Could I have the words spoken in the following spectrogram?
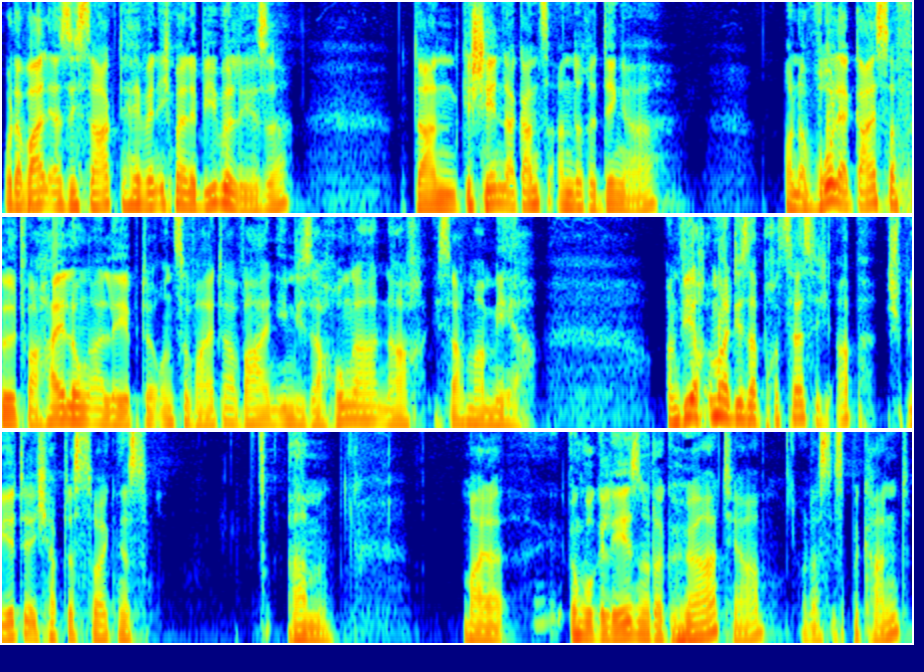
oder weil er sich sagte, hey, wenn ich meine Bibel lese, dann geschehen da ganz andere Dinge, Und obwohl er geisterfüllt war, Heilung erlebte und so weiter, war in ihm dieser Hunger nach, ich sag mal, mehr. Und wie auch immer dieser Prozess sich abspielte, ich habe das Zeugnis ähm, mal irgendwo gelesen oder gehört, ja, oder das ist bekannt.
